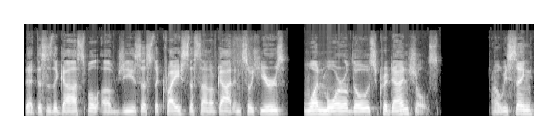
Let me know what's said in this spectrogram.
That this is the gospel of Jesus the Christ, the Son of God. And so here's one more of those credentials. Uh, we sing,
